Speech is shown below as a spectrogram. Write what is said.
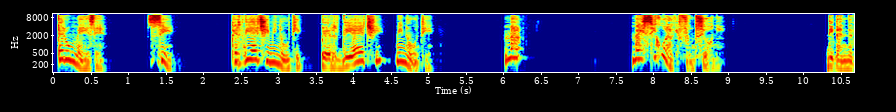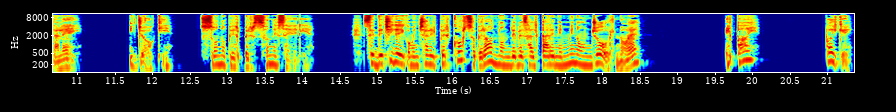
Per un mese. Sì. Per dieci minuti per dieci minuti. Ma... ma è sicura che funzioni? Dipende da lei. I giochi sono per persone serie. Se decide di cominciare il percorso, però, non deve saltare nemmeno un giorno, eh? E poi? Poi che?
